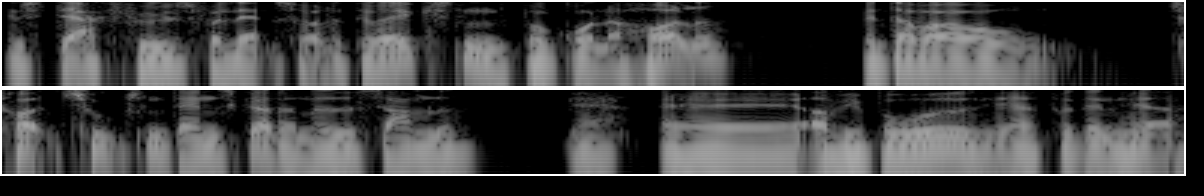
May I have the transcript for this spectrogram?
en stærk følelse for landsholdet. Det var ikke sådan på grund af holdet, men der var jo 12.000 danskere dernede samlet. Ja. Øh, og vi boede ja, på den her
